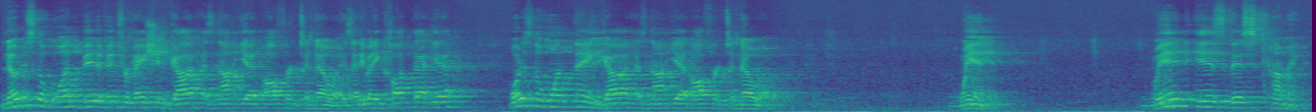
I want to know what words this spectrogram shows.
Notice the one bit of information God has not yet offered to Noah. Has anybody caught that yet? What is the one thing God has not yet offered to Noah? When? When is this coming?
